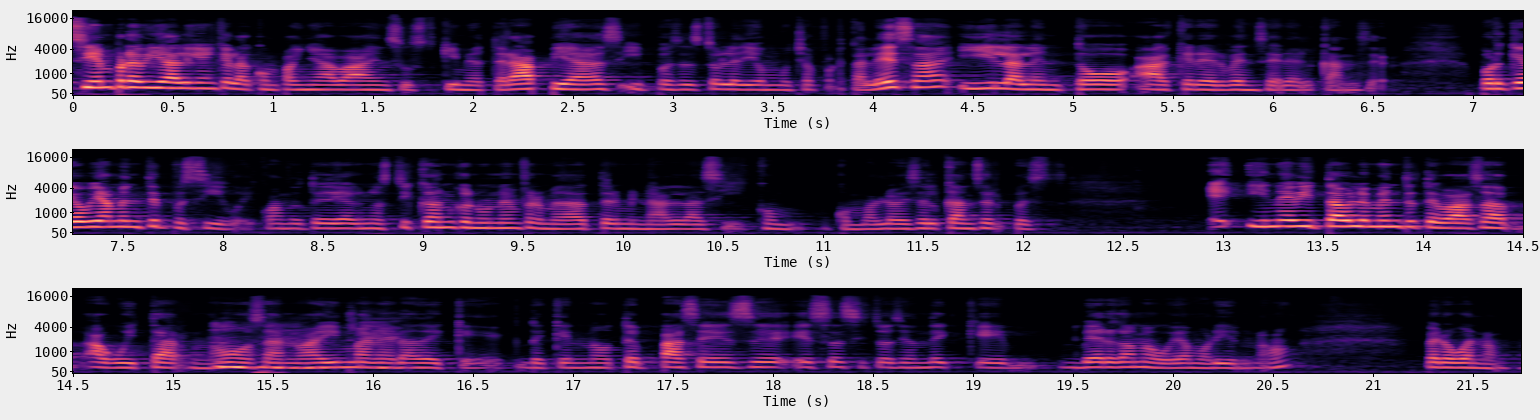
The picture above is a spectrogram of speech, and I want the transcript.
siempre había alguien que la acompañaba en sus quimioterapias y pues esto le dio mucha fortaleza y la alentó a querer vencer el cáncer. Porque obviamente, pues sí, güey, cuando te diagnostican con una enfermedad terminal así como, como lo es el cáncer, pues e, inevitablemente te vas a agüitar, ¿no? o sea, no hay manera de que, de que no te pase esa situación de que, verga, me voy a morir, ¿no? Pero bueno,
